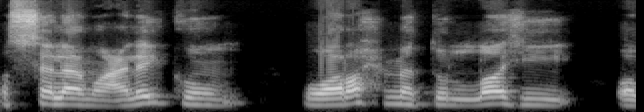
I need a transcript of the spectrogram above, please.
আসসালামু আলাইকুম ওয়া রাহমাতুল্লাহি ওয়া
